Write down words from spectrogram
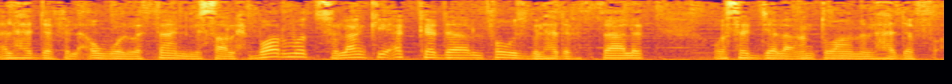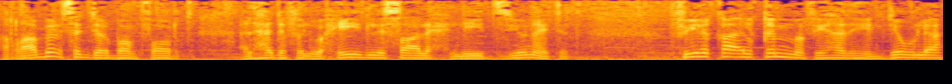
الهدف الأول والثاني لصالح بورنموث. سولانكي أكد الفوز بالهدف الثالث وسجل أنطوان الهدف الرابع. سجل بامفورد الهدف الوحيد لصالح ليدز يونايتد. في لقاء القمة في هذه الجولة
